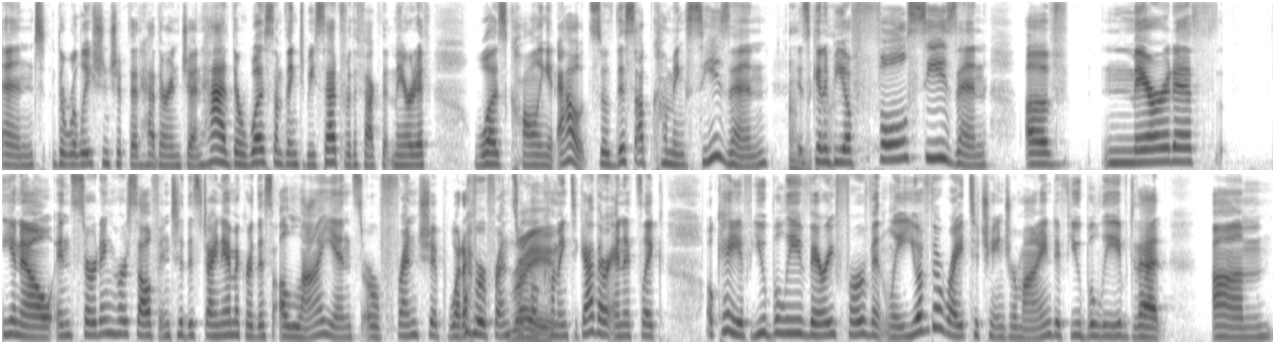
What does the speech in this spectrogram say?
and the relationship that Heather and Jen had, there was something to be said for the fact that Meredith was calling it out. So this upcoming season oh is going to be a full season of Meredith you know, inserting herself into this dynamic or this alliance or friendship, whatever friend circle Right. coming together. And it's like, okay, if you believe very fervently, you have the right to change your mind. If you believed that um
